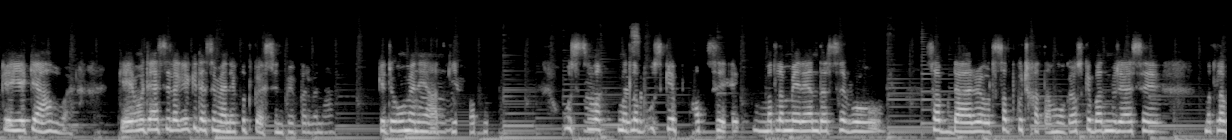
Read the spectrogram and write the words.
کہ یہ کیا ہوا ہے۔ کہ مجھے ایسے لگے کہ جیسے میں نے خود کوشچن پیپر بنایا کہ جو میں نے یاد کیا۔ اس ہاں، وقت مطلب اس کے بعد سے مطلب میرے اندر سے وہ سب ڈر اور سب کچھ ختم ہو گیا۔ اس کے بعد مجھے ایسے مطلب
